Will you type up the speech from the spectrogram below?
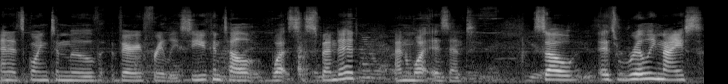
and it's going to move very freely. So you can tell what's suspended and what isn't. So it's really nice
